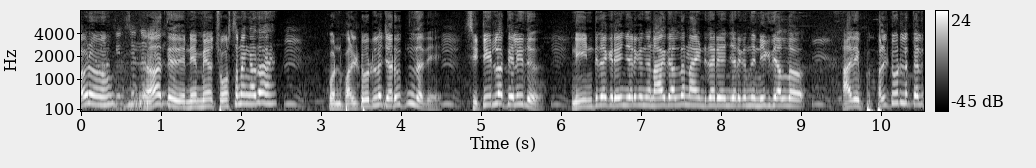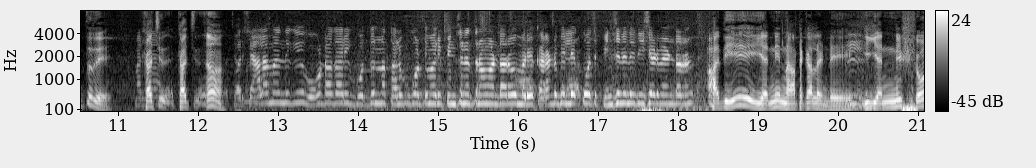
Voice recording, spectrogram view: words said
అవును. మేము చూస్తున్నాం కదా. కొన్ని పల్లెటూరులో జరుగుతుంది అది. సిటీల్లో తెలీదు. నీ ఇంటి దగ్గర ఏం జరిగింది నాకు తెలదు నా ఇంటి దగ్గర ఏం జరిగింది నీకు తెలదు. అది పల్లెటూరులో తెలుస్తుంది మరి చాలా మందికి ఒకటో తారీఖు పొద్దున్న తలుపు కొట్టి మరి పింఛన్ ఇస్తున్నాం అంటారు. మరి కరెంట్ బిల్ ఎక్కువ పింఛన్ ఎందుకు తీసేయడం ఏంటారు అది ఇవన్నీ నాటకాలండి. ఇవన్నీ షో.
